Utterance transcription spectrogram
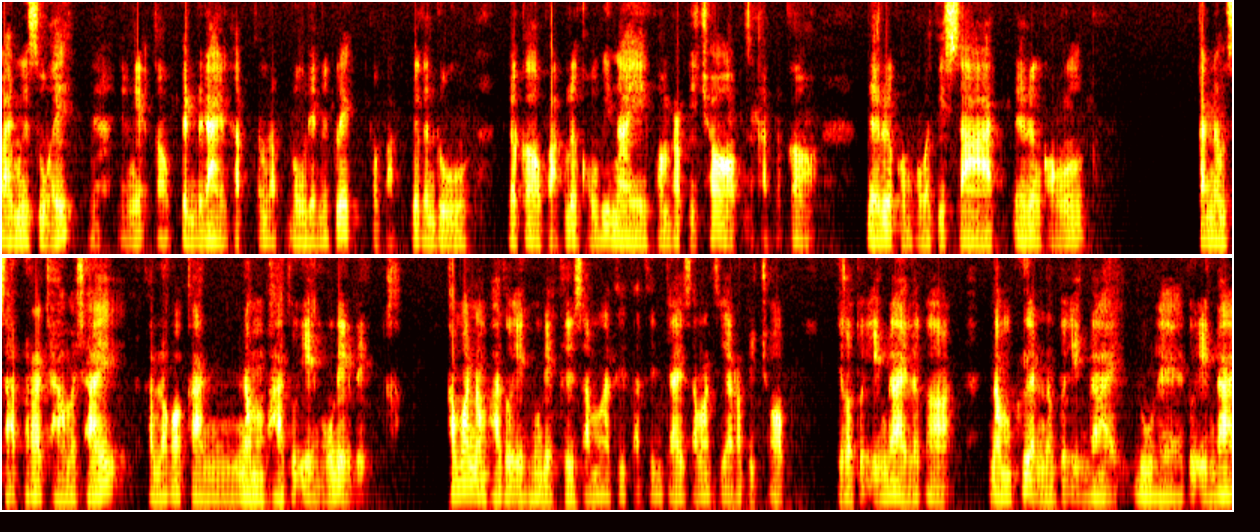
ลายมือสวยนะอย่างเงี้ยก็เป็นไปได้นะครับสำหรับโรงเรียนเล็กๆ ก็ฝากช่วยกันดู แล้วก็ฝากเรื่องของวินัยความรับผิดชอบนะครับ แล้วก็ในเรื่องของประวัติศาสตร์ ในเรื่องของการนำศาสตร์พระราชามาใช้ครับแล้วก็การนำพาตัวเองของเด็กๆคำว่านำพาตัวเองของเด็กคือสามารถที่ตัดสินใจสามารถที่จะรับผิดชอบ เกี่ยวกับตัวเองได้แล้วก็นำเพื่อนนำตัวเองได้ ดูแลตัวเองได้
